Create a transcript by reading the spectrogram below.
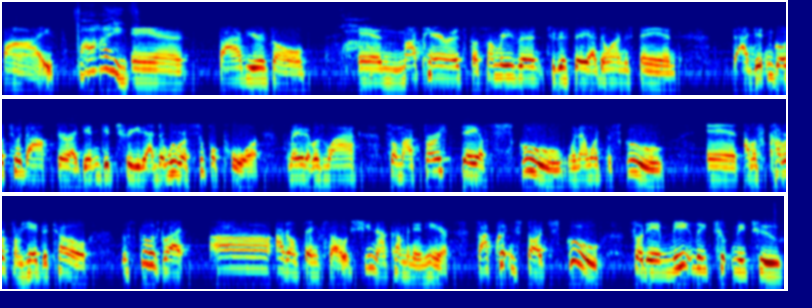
five. Five. And five years old. Wow. And my parents, for some reason, to this day, I don't understand. I didn't go to a doctor. I didn't get treated. I know we were super poor. So maybe that was why. So my first day of school, when I went to school, and I was covered from head to toe, the school was like, uh, I don't think so. She's not coming in here. So I couldn't start school. So they immediately took me to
